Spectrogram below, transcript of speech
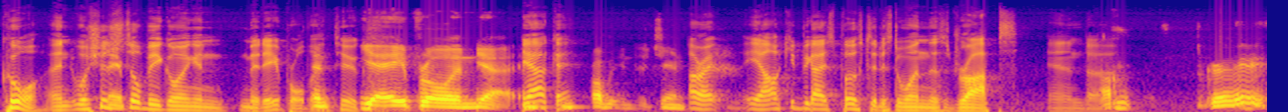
cool, and we should April. still be going in mid-April then And, too. yeah, April and yeah, Yeah, okay. probably into June. All right. Yeah, I'll keep you guys posted as to when this drops. And uh, Great.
